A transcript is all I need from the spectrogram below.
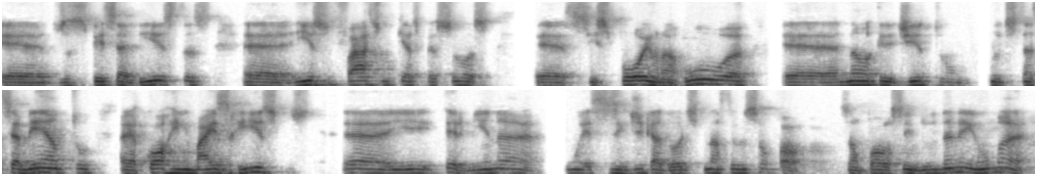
é, dos especialistas. É, isso faz com que as pessoas é, se exponham na rua, é, não acreditam no distanciamento, correm mais riscos e termina com esses indicadores que nós temos em São Paulo. São Paulo, sem dúvida nenhuma,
